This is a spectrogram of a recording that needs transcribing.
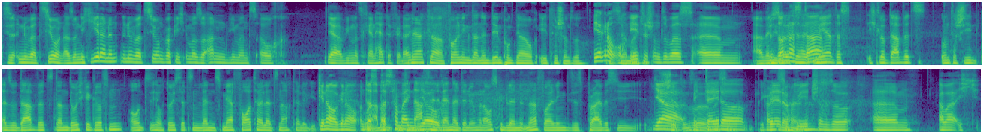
Diese Innovation. Also nicht jeder nimmt Innovation wirklich immer so an, wie man es auch, ja, wie man es gerne hätte vielleicht. Ja, klar, vor allen Dingen dann in dem Punkt ja auch ethisch und so. Ja, genau, auch ja ethisch und sowas. Ähm, Aber wenn Besonders die Leute da- halt mehr, das, ich glaube, da wird's Unterschied, also da wird's dann durchgegriffen und sich auch durchsetzen, wenn es mehr Vorteile als Nachteile gibt. genau, genau. Und das, aber das haben wir die Nachteile auch. werden halt dann irgendwann ausgeblendet, ne? Vor allen Dingen dieses Privacy Ja, Shit und Big so. Data? Big Privacy Data halt, ne? Breach und so. Ähm, aber ich,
